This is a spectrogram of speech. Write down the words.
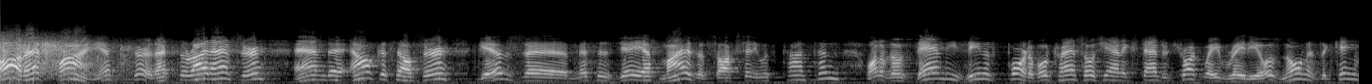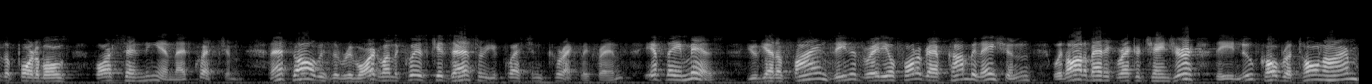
Oh, that's fine. Yes, sir. That's the right answer. And uh, Alka-Seltzer gives uh, Mrs. J.F. Myers of Sauk City, Wisconsin, one of those dandy Zenith portable transoceanic standard shortwave radios known as the king of the portables for sending in that question. That's always the reward when the quiz kids answer your question correctly, friends. If they miss, you get a fine Zenith radio phonograph combination with automatic record changer, the new Cobra tone arm,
